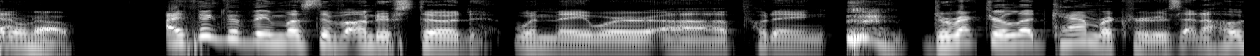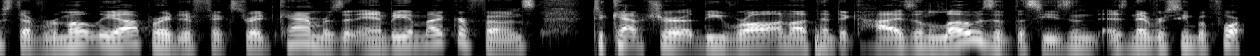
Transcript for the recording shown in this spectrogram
I don't know. I think that they must have understood when they were uh, putting director-led camera crews and a host of remotely operated fixed-rate cameras and ambient microphones to capture the raw and authentic highs and lows of the season as never seen before.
